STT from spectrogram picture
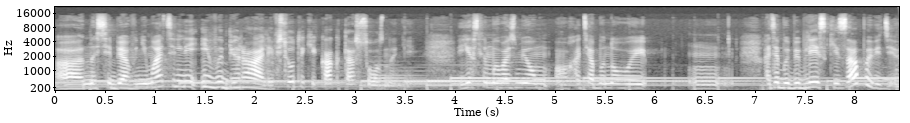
э, на себя внимательнее и выбирали все-таки как-то осознанней. Если мы возьмем э, хотя бы новый хотя бы библейские заповеди,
